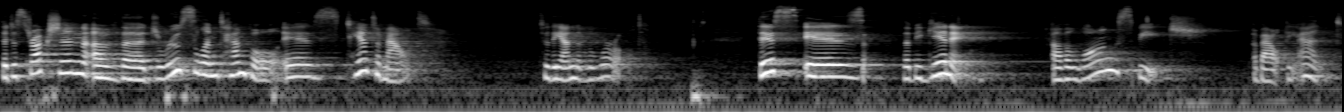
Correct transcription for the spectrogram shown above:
The destruction of the Jerusalem temple is tantamount to the end of the world. This is the beginning of a long speech about the end.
